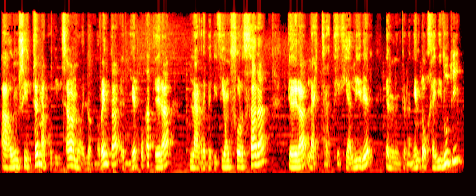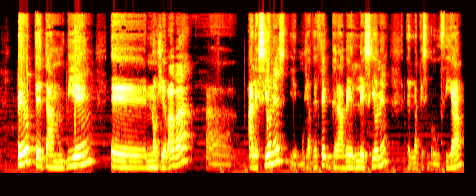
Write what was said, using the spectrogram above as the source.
a un sistema que utilizábamos en los 90, en mi época, que era la repetición forzada, que era la estrategia líder en el entrenamiento heavy duty, pero que también eh, nos llevaba a, lesiones y muchas veces graves lesiones en las que se producían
